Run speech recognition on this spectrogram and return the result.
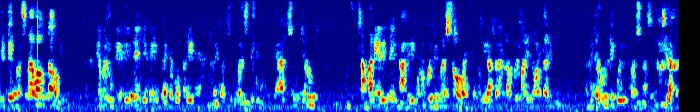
જે કંઈ પ્રશ્ન આવા આવતા હોય એ આપણે રૂટીન રીતે જે કંઈ બેઠકો કરીને શું પરિસ્થિતિ ત્યાં શું જરૂર છે? સામાન્ય રીતે નાગરિકોનો કોઈ બી પ્રશ્ન હોય તો નિરાકરણ લાવવું મારી જવાબદારી છે. અને જરૂરથી કોઈ બી પ્રશ્ન હશે નિરાકરણ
